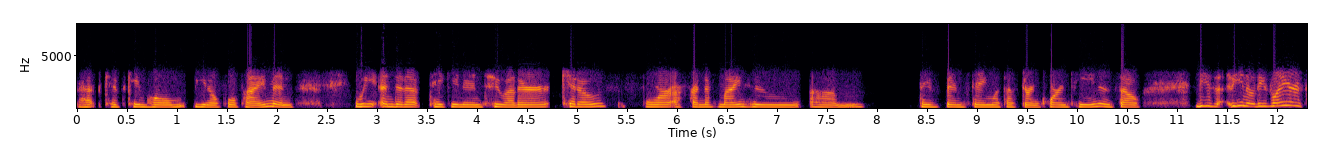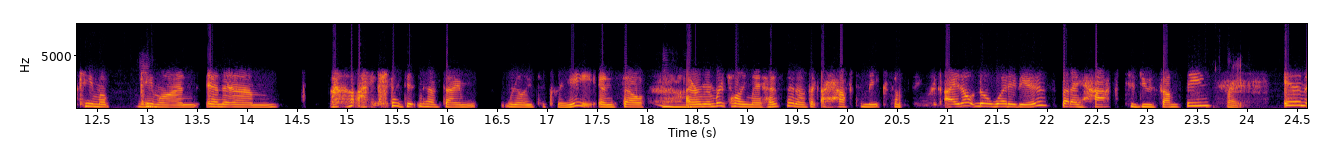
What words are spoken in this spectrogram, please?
That kids came home, you know, full time, and we ended up taking in two other kiddos for a friend of mine who um, they've been staying with us during quarantine, and so these you know these layers came up yeah. came on, and um, I, I didn't have time really to create. And so mm-hmm. I remember telling my husband, I was like, I have to make something. Like, I don't know what it is, but I have to do something. Right. And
